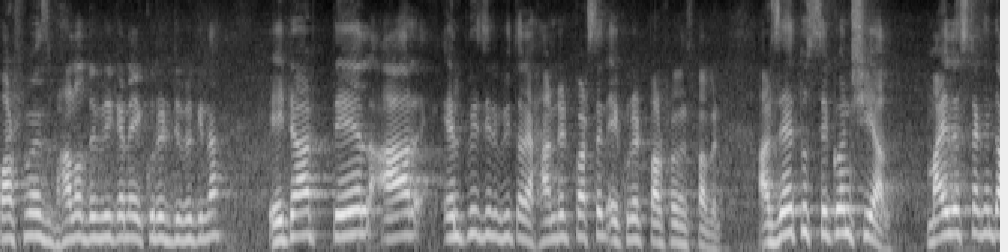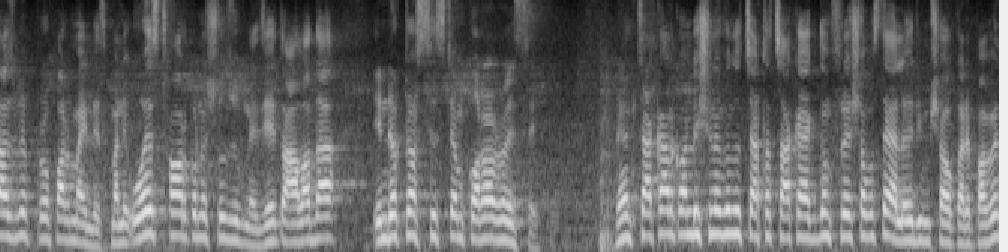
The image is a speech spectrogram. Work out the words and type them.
পারফরমেন্স ভালো দেবে কিনা একুরেট দেবে কিনা, এটার তেল আর এলপিজির ভিতরে হান্ড্রেড পার্সেন্ট একুরেট পারফরমেন্স পাবেন। আর যেহেতু সিকোয়েন্সিয়াল মাইলেজটা কিন্তু আসবে প্রপার মাইলেজ মানে ওয়েস্ট হওয়ার কোনো সুযোগ নেই, যেহেতু আলাদা ইন্ডাক্টর সিস্টেম করা রয়েছে। দেখেন চাকার কন্ডিশনে কিন্তু চারটা চাকা একদম ফ্রেশ অবস্থায় অ্যালোয় রিম সহকারে পাবেন।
